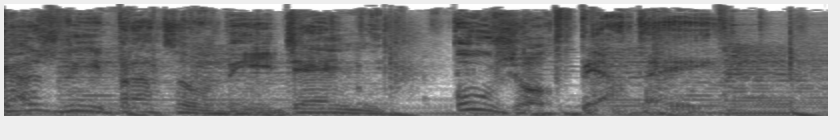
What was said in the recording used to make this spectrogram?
každý pracovný deň už od 5.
